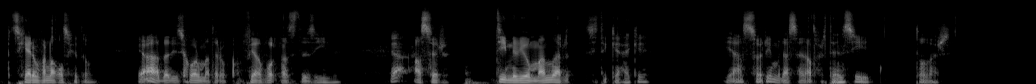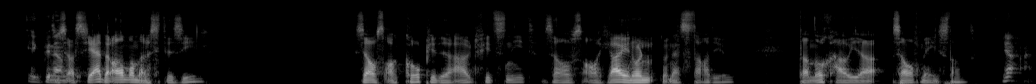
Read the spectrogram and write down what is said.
op het scherm van alles getoond. Ja, dat is gewoon omdat er ook veel volk naar zit te zien. hè. Ja. Als er 10 miljoen man naar zitten kijken, ja, sorry, maar dat zijn advertentiedollars. Ik ben Dus aan... als jij er allemaal naar zit te zien, zelfs al koop je de outfits niet, zelfs al ga je nooit naar het stadium, dan nog hou je dat zelf mee in stand. Ja.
